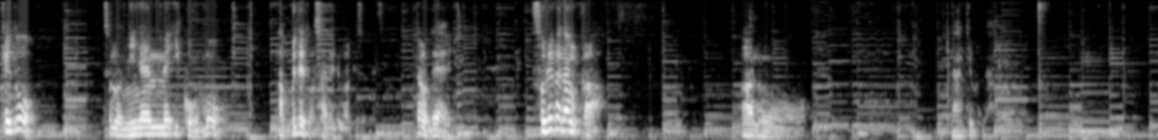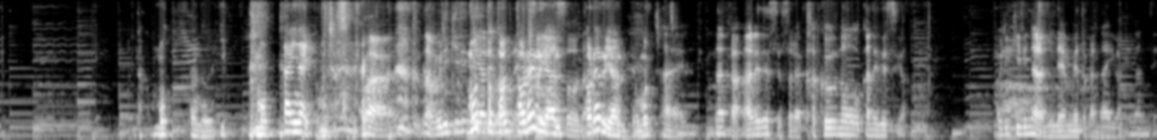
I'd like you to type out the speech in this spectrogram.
けどその2年目以降もアップデートはされるわけじゃないですか。なので、それがなんかあのなんていうかなもあのいもったいない って思っちゃうんですよね。まあ、まあ売り切りでもっとやれば、ね、と取れるやん、取れるやんって思っちゃうはいね。。なんかあれですよ、それは架空のお金ですよ。売り切りなら2年目とかないわけなんで。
